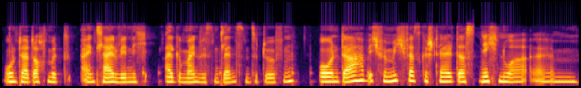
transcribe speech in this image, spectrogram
und da doch mit ein klein wenig Allgemeinwissen glänzen zu dürfen. Und da habe ich für mich festgestellt, dass nicht nur ähm,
